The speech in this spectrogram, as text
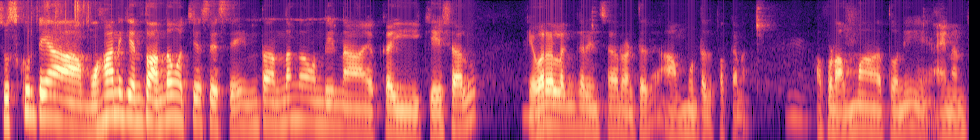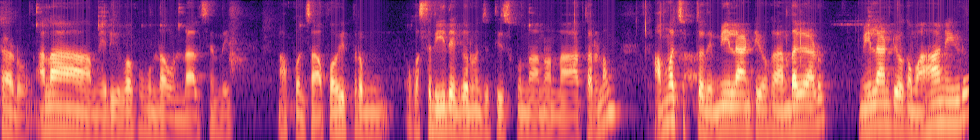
చూసుకుంటే ఆ మొహానికి ఎంతో అందం వచ్చేసేస్తే ఇంత అందంగా ఉంది నా యొక్క ఈ కేశాలు ఎవరు అలంకరించారు అంటే ఆ అమ్మ ఉంటుంది పక్కన. Hmm. అప్పుడు అమ్మతోని ఆయన అంటాడు అలా మీరు ఇవ్వకుండా ఉండాల్సింది. నాకు కొంచెం అపవిత్రం ఒక స్త్రీ దగ్గర నుంచి తీసుకున్నాను అన్న ఆ తరుణం అమ్మ చెప్తుంది. మీలాంటి ఒక అందగాడు మీలాంటి ఒక మహానీయుడు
